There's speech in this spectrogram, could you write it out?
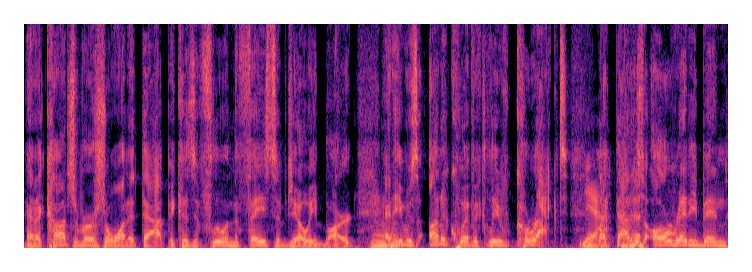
and a controversial one at that because it flew in the face of Joey Bart, and he was unequivocally correct. Mm-hmm. Yeah. like that has already been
